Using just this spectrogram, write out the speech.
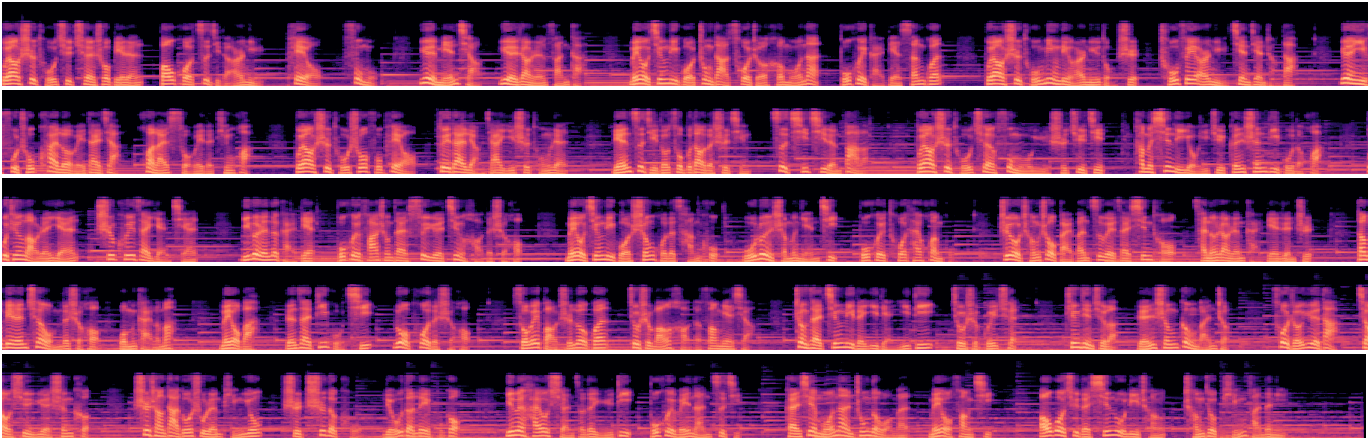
不要试图去劝说别人，包括自己的儿女、配偶、父母，越勉强越让人反感。没有经历过重大挫折和磨难，不会改变三观。不要试图命令儿女懂事，除非儿女渐渐长大，愿意付出快乐为代价，换来所谓的听话。不要试图说服配偶对待两家一视同仁，连自己都做不到的事情，自欺欺人罢了。不要试图劝父母与时俱进，他们心里有一句根深蒂固的话：不听老人言，吃亏在眼前。一个人的改变不会发生在岁月静好的时候，没有经历过生活的残酷，无论什么年纪，不会脱胎换骨。只有承受百般滋味在心头，才能让人改变认知。当别人劝我们的时候，我们改了吗？没有吧。人在低谷期落魄的时候，所谓保持乐观，就是往好的方面想。正在经历的一点一滴，就是规劝。听进去了，人生更完整。挫折越大，教训越深刻。世上大多数人平庸，是吃的苦，流的泪不够，因为还有选择的余地，不会为难自己。感谢磨难中的我们，没有放弃。熬过去的心路历程，成就平凡的你。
